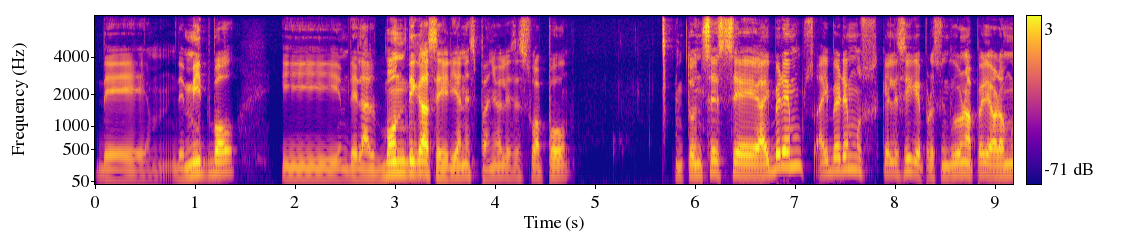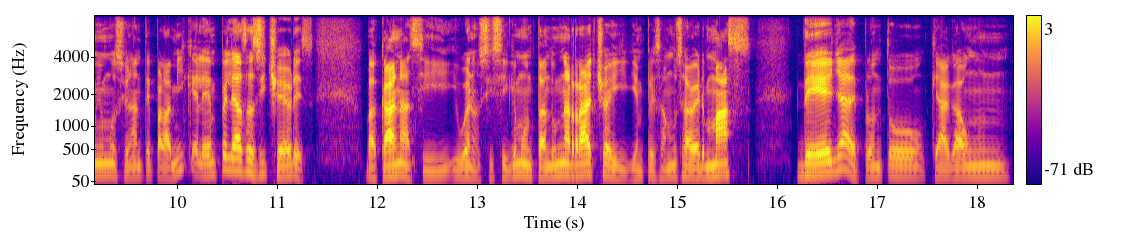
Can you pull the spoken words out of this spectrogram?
de, de Meatball y de la albóndiga, se diría español, ese es su apodo. Entonces, eh, ahí veremos, ahí veremos qué le sigue, pero sin duda una pelea ahora muy emocionante. Para mí, que le den peleas así chéveres, bacanas, y, bueno, si sigue montando una racha y, empezamos a ver más de ella, de pronto que haga un,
